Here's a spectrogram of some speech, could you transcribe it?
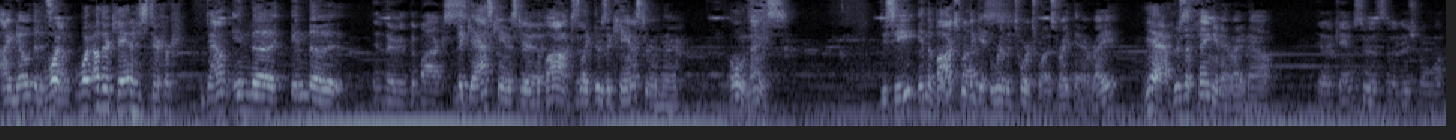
I know that it's What not what other canister? Down in the in the In the the box. the gas canister in the box. the- like there's a canister in there. Oh, nice. You see in the box where the box. ga- where the torch was, right there, right? Yeah. There's a thing in it right now. Yeah, the canister is an additional one.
